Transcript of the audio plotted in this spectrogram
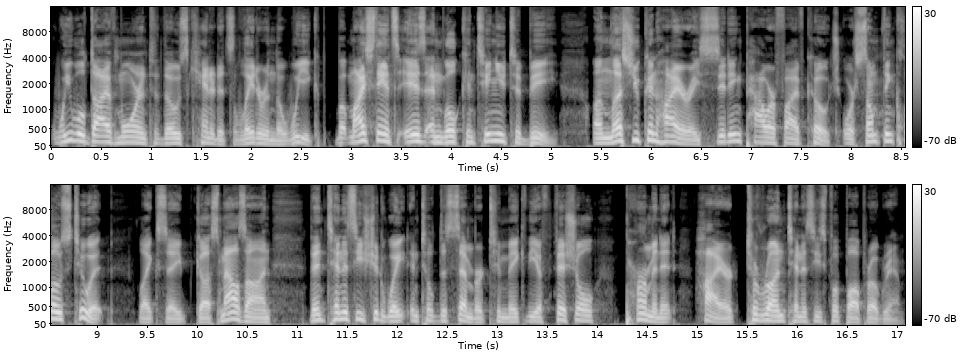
we will dive more into those candidates later in the week, but my stance is and will continue to be unless you can hire a sitting Power 5 coach or something close to it, like, say, Gus Malzahn, then Tennessee should wait until December to make the official permanent hire to run Tennessee's football program.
